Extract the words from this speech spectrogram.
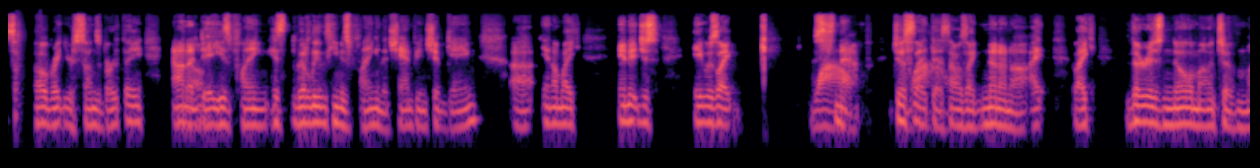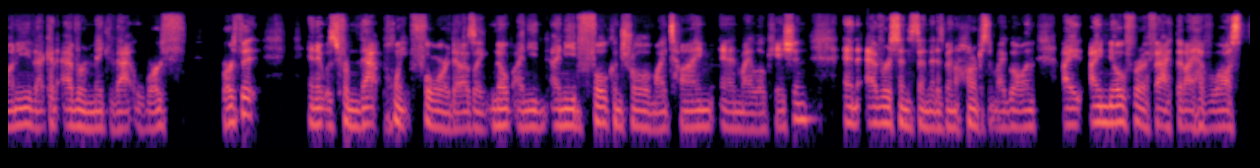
celebrate your son's birthday on no. a day he's playing his little league team is playing in the championship game. Uh, and I'm like, and it just it was like wow. snap, just wow. like this. I was like, no, no, no. I like there is no amount of money that could ever make that worth worth it and it was from that point forward that i was like nope i need i need full control of my time and my location and ever since then that has been 100% my goal and i i know for a fact that i have lost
